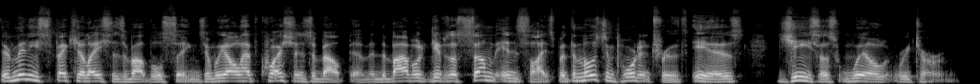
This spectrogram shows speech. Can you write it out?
there are many speculations about those things and we all have questions about them and the Bible gives us some insights, but the most important truth is Jesus will return.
